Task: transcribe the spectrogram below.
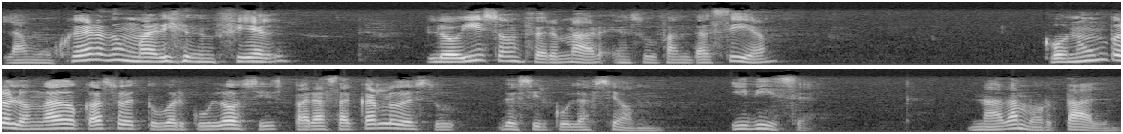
La mujer de un marido infiel lo hizo enfermar en su fantasía con un prolongado caso de tuberculosis para sacarlo de, su, de circulación. Y dice, nada mortal,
